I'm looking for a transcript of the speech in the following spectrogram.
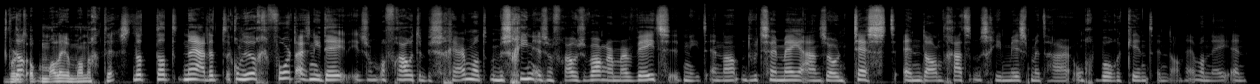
Wordt dat, het op alleen mannen getest? Dat, dat, nou ja, dat komt heel erg voort uit een idee is om vrouwen te beschermen. Want misschien is een vrouw zwanger, maar weet ze het niet. En dan doet zij mee aan zo'n test. En dan gaat het misschien mis met haar ongeboren kind. En dan, hè, wel nee. En,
